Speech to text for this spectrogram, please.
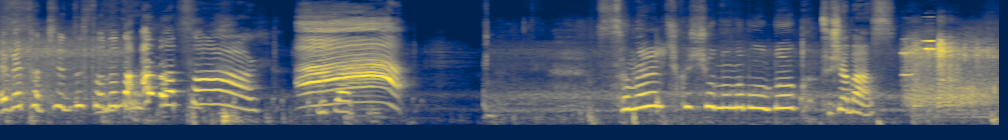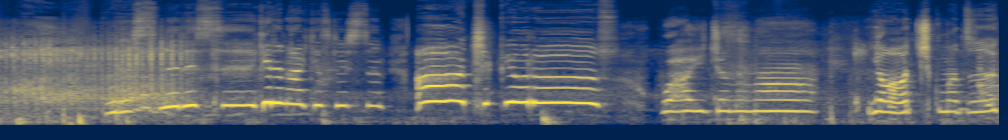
Evet açıldı sonunda anahtar. Sanırım çıkış yolunu bulduk. Tuşa bas. Burası neresi? Girin herkes girsin. Aa çıkıyoruz. Vay canına. Ya çıkmadık.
